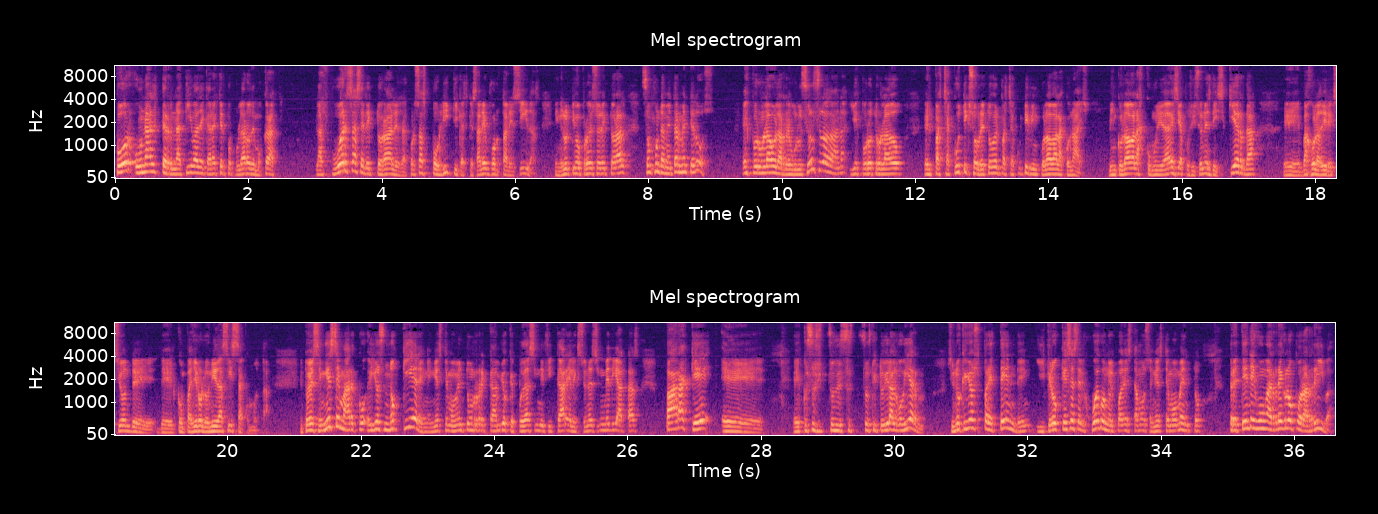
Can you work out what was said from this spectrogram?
Por una alternativa de carácter popular o democrático. Las fuerzas electorales, las fuerzas políticas que salen fortalecidas en el último proceso electoral son fundamentalmente dos. Es por un lado la revolución ciudadana y es por otro lado el Pachacutic, sobre todo el Pachacutic vinculado a la CONAIS, vinculado a las comunidades y a posiciones de izquierda eh, bajo la dirección del de, compañero Leonidas Issa como tal. Entonces, en ese marco, ellos no quieren en este momento un recambio que pueda significar elecciones inmediatas para que eh, eh, sustituir al gobierno, sino que ellos pretenden, y creo que ese es el juego en el cual estamos en este momento, pretenden un arreglo por arriba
